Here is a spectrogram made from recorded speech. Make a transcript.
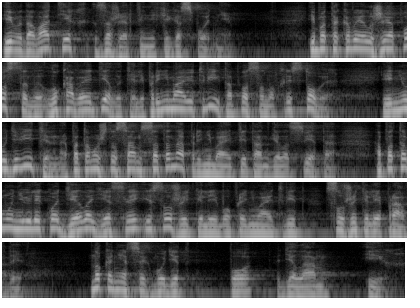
и выдавать их за жертвенники Господни. Ибо таковые лжеапостолы, лукавые делатели, принимают вид апостолов Христовых. И неудивительно, потому что сам сатана принимает вид ангела света, а потому невелико дело, если и служители его принимают вид служителей правды. Но конец их будет по делам их.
